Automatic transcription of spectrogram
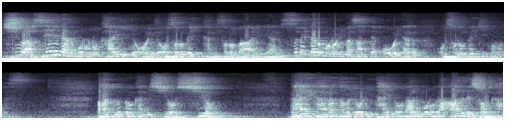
主は聖なるものの会議において恐るべき神その周りにある。全てのものに勝って大いなる恐るべきものです。万軍の神主よ主よ。誰かあなたのように才能のあるものがあるでしょうか？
